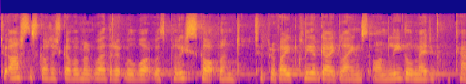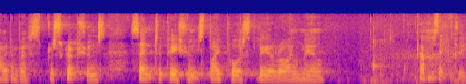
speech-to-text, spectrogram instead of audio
To ask the Scottish Government whether it will work with Police Scotland to provide clear guidelines on legal medical cannabis prescriptions sent to patients by post via Royal Mail. Secretary.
